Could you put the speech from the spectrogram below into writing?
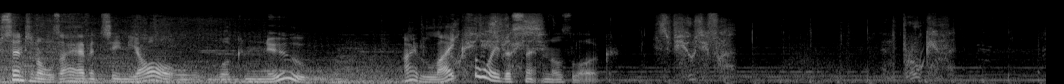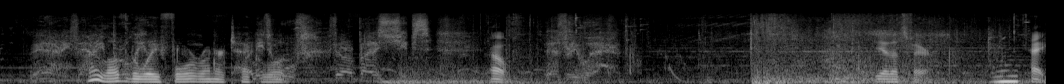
Sentinels, I haven't seen y'all look new. I like the way the Sentinels look. It's beautiful. And broken. Very, very I love the way Forerunner tech looks. There are banished ships Oh, everywhere. yeah, that's fair. Hey.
